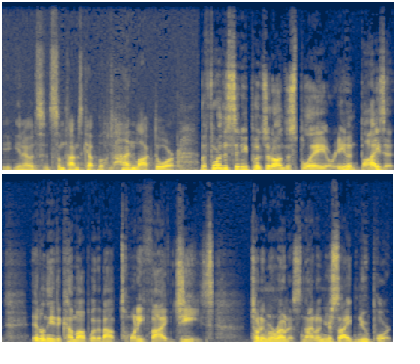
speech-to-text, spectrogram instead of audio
you know it's, it's sometimes kept behind locked door. Before the city puts it on display or even buys it, it'll need to come up with about 25 G's. Tony Mirones, 9 on your side, Newport.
